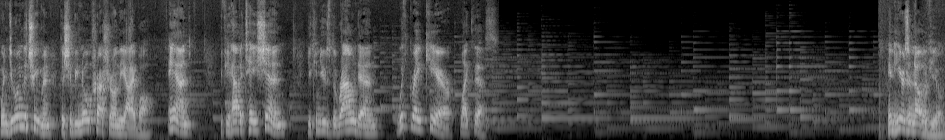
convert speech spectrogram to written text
When doing the treatment, there should be no pressure on the eyeball. And if you have a teishin, you can use the round end with great care like this. And here's another view.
